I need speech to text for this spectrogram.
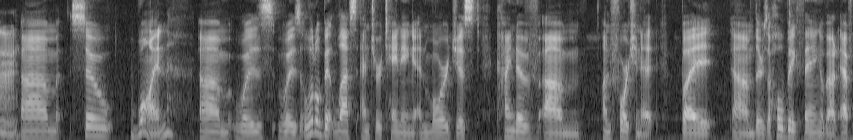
Mm. Um, so one um, was was a little bit less entertaining and more just kind of um, unfortunate, but um, there's a whole big thing about F-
